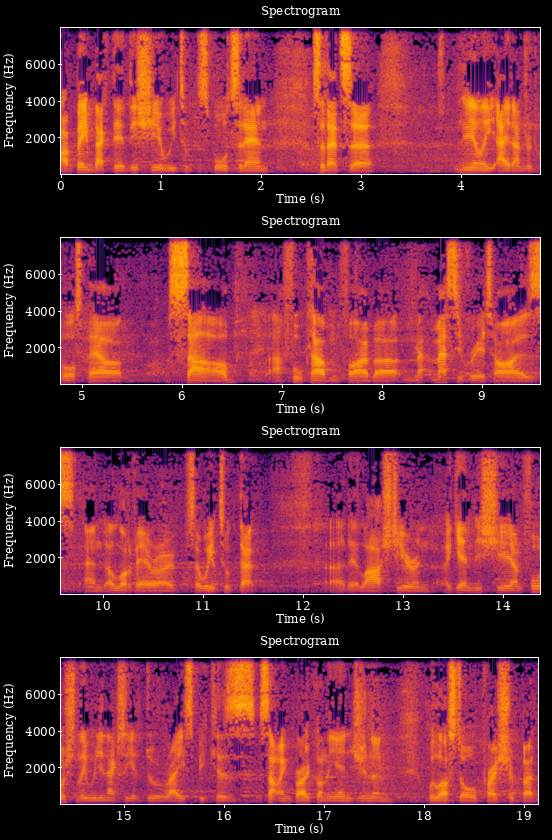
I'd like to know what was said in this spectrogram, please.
I've been back there this year. We took the sports sedan, so that's a nearly 800 horsepower Saab, uh, full carbon fibre, ma- massive rear tyres, and a lot of aero. So we took that uh, there last year, and again this year. Unfortunately, we didn't actually get to do a race because something broke on the engine and we lost all pressure. But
